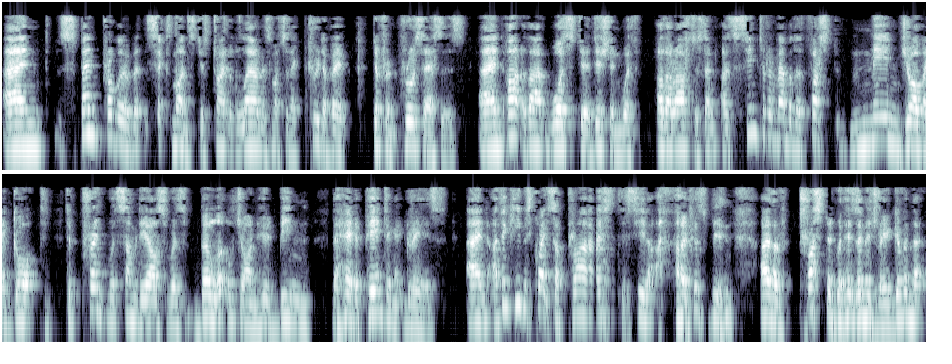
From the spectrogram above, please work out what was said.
and spent probably about six months just trying to learn as much as I could about different processes. And part of that was to audition with other artists. And I seem to remember the first main job I got to print with somebody else was Bill Littlejohn, who'd been the head of painting at Gray's. And I think he was quite surprised to see that I was being either trusted with his imagery, given that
